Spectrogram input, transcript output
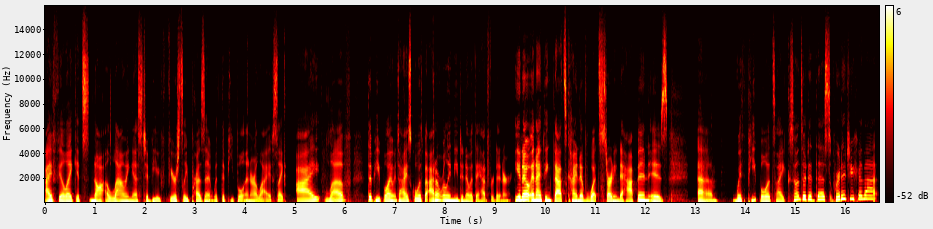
I feel like it's not allowing us to be fiercely present with the people in our lives. Like, I love the people I went to high school with, but I don't really need to know what they had for dinner, you know? And I think that's kind of what's starting to happen is, um, with people, it's like, so and so did this. Where did you hear that?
